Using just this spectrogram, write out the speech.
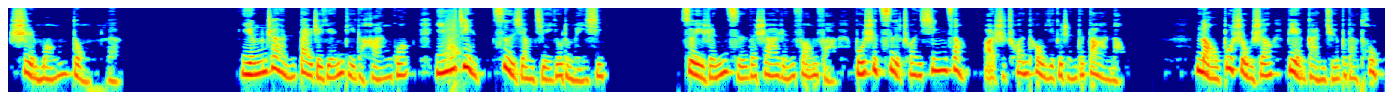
是懵懂了。迎战带着眼底的寒光，一剑刺向解忧的眉心。最仁慈的杀人方法，不是刺穿心脏，而是穿透一个人的大脑。脑部受伤，便感觉不到痛，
